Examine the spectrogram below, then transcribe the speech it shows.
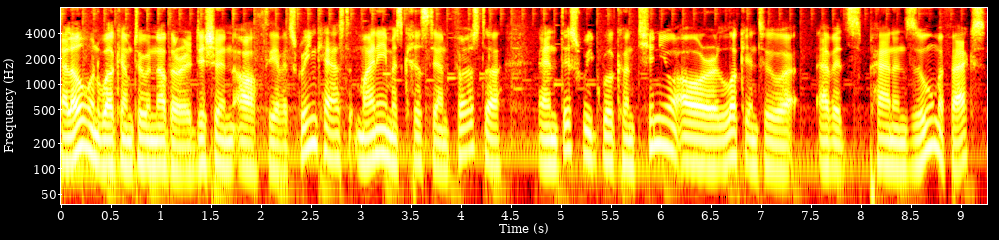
Hello and welcome to another edition of the Avid Screencast. My name is Christian Förster, and this week we'll continue our look into uh, Avid's pan and zoom effects.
